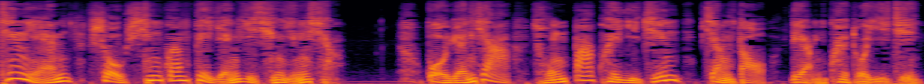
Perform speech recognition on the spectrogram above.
今年受新冠肺炎疫情影响，果园价从八块一斤降到两块多一斤。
